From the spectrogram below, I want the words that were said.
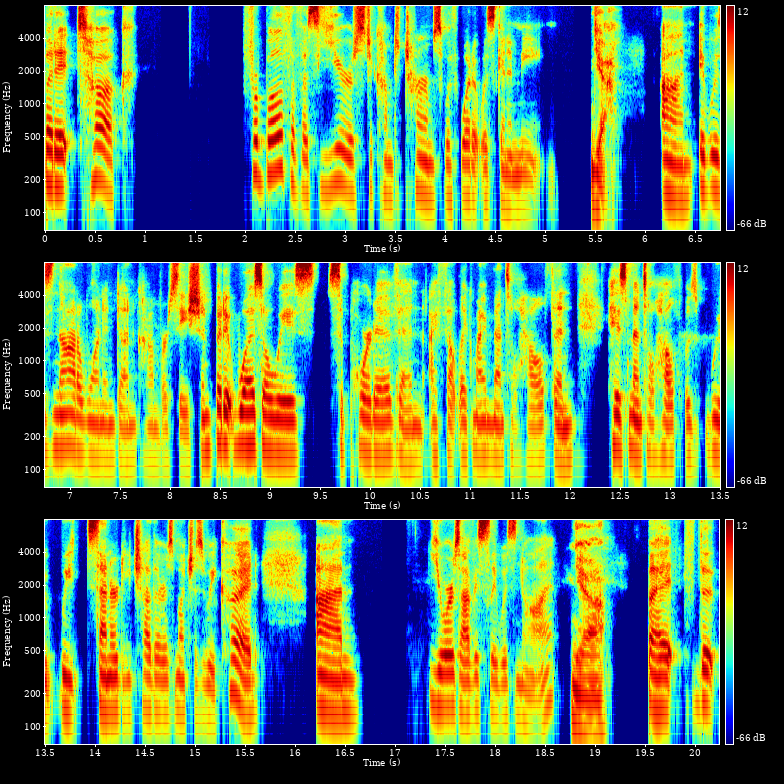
but it took for both of us years to come to terms with what it was going to mean. Yeah. Um, it was not a one and done conversation, but it was always supportive. And I felt like my mental health and his mental health was, we, we centered each other as much as we could. Um, yours obviously was not, Yeah. but the,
